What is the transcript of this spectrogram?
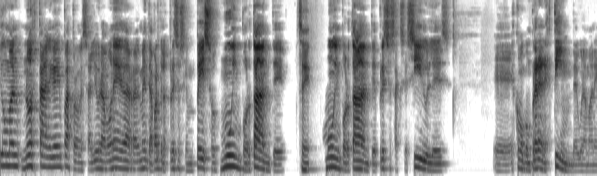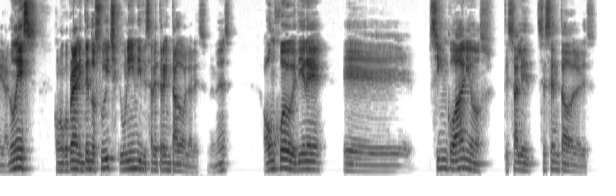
Human no está en el Game Pass, pero me salió una moneda realmente. Aparte, los precios en pesos, muy importante. Sí. Muy importante. Precios accesibles. Eh, es como comprar en Steam de alguna manera. No es como comprar en Nintendo Switch que un indie te sale 30 dólares. ¿Entendés? O un juego que tiene 5 años te sale 60 dólares.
